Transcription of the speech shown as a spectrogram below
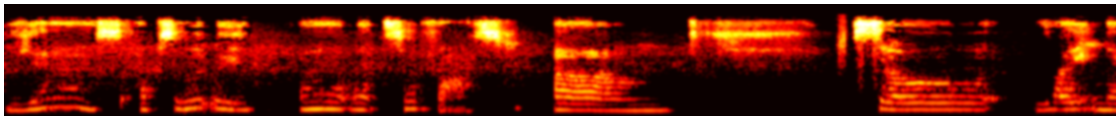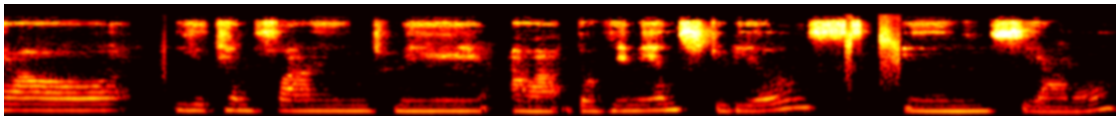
Yes, absolutely. Oh, that went so fast. Um, so, right now, you can find me at Bohemian Studios in Seattle.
